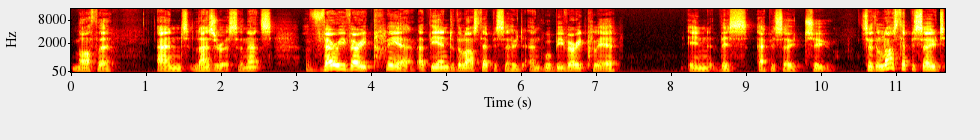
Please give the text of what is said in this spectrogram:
Martha, and Lazarus. And that's very, very clear at the end of the last episode and will be very clear in this episode too. So, the last episode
